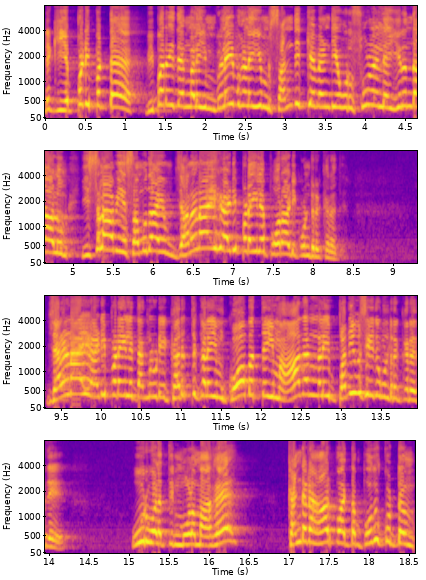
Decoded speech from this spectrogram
இன்றைக்கு எப்படிப்பட்ட விபரீதங்களையும் விளைவுகளையும் சந்திக்க வேண்டிய ஒரு சூழ்நிலை இருந்தாலும் இஸ்லாமிய சமுதாயம் ஜனநாயக அடிப்படையில் போராடி கொண்டிருக்கிறது. ஜனநாயக அடிப்படையில் தங்களுடைய கருத்துக்களையும் கோபத்தையும் ஆதங்களையும் பதிவு செய்து கொண்டிருக்கிறது. ஊர்வலத்தின் மூலமாக கண்டன ஆர்ப்பாட்டம் பொதுக்கூட்டம்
